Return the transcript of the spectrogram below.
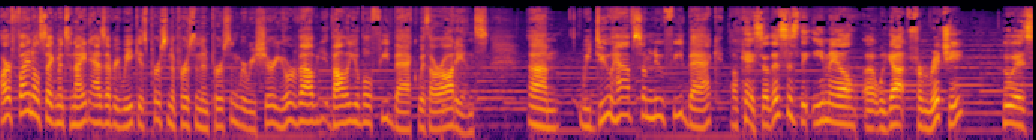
Our final segment tonight, as every week, is Person to Person in Person, where we share your val- valuable feedback with our audience. Um, we do have some new feedback. Okay, so this is the email uh, we got from Richie, who is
